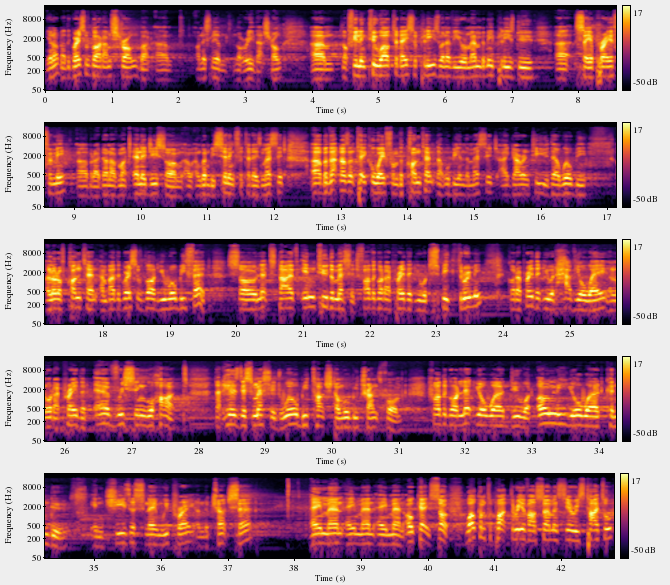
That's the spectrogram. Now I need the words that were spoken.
you know, by the grace of God, I'm strong, but um, honestly, I'm not really that strong. Um, not feeling too well today, so please, whenever you remember me, please do uh, say a prayer for me. Uh, but I don't have much energy, so I'm, I'm going to be sitting for today's message. Uh, but that doesn't take away from the content that will be in the message. I guarantee you there will be a lot of content, and by the grace of God, you will be fed. So let's dive into the message. Father God, I pray that you would speak through me. God, I pray that you would have your way. And Lord, I pray that every single heart that hears this message will be touched and will be transformed. Father God, let your word do what only your word can do. In Jesus' name we pray. And the church said, Amen, amen, amen. Okay, so welcome to part three of our sermon series titled,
